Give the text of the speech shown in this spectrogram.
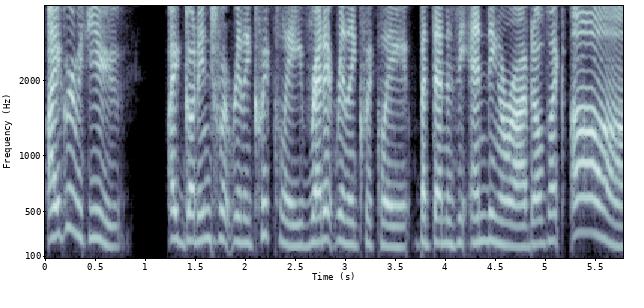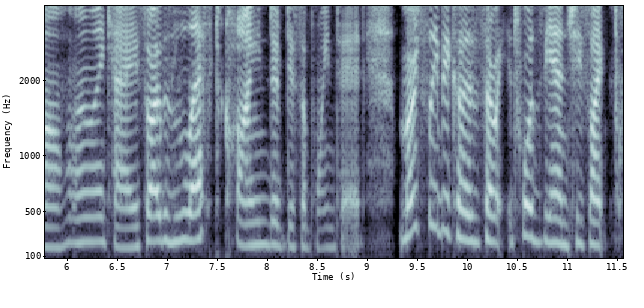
I agree with you. I got into it really quickly, read it really quickly, but then as the ending arrived, I was like, oh, okay. So I was left kind of disappointed. Mostly because, so towards the end, she's like, I'm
